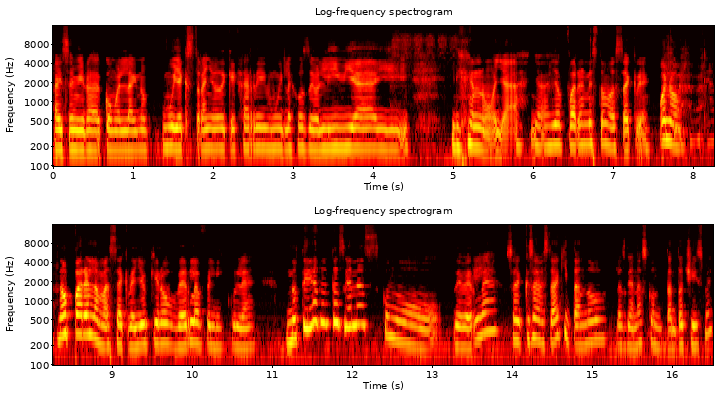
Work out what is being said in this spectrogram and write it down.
Ahí se mira como el line muy extraño de que Harry muy lejos de Olivia y dije, no, ya, ya, ya paren esta masacre. Bueno, no paren la masacre, yo quiero ver la película no tenía tantas ganas como de verla, o sea, que se me estaba quitando las ganas con tanto chisme,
